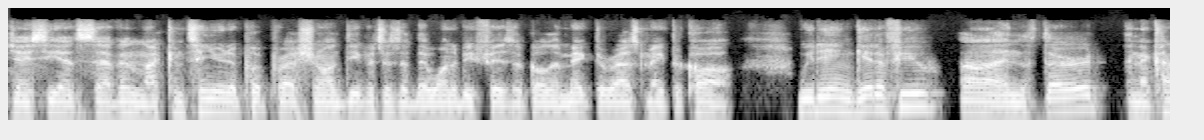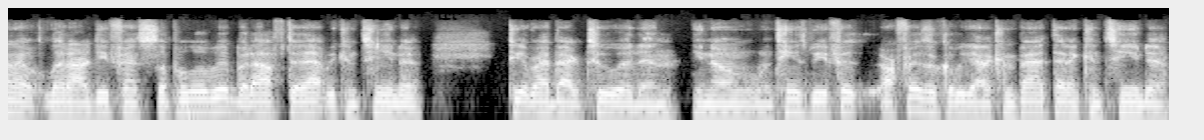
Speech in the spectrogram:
JC had seven. Like continue to put pressure on defenses if they want to be physical and make the rest make the call. We didn't get a few uh, in the third, and it kind of let our defense slip a little bit. But after that, we continue to to get right back to it. And you know, when teams be are physical, we got to combat that and continue to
